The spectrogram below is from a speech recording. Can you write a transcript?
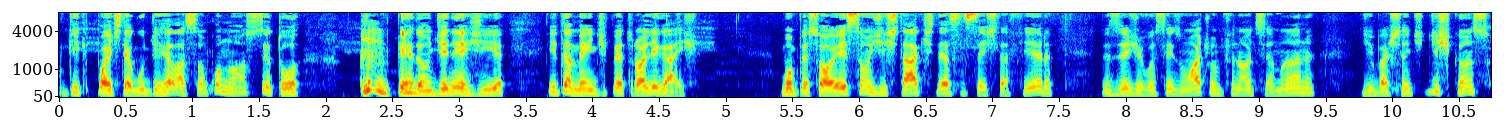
o que, que pode ter de relação com o nosso setor perdão, de energia e também de petróleo e gás. Bom, pessoal, esses são os destaques dessa sexta-feira. Desejo a vocês um ótimo final de semana, de bastante descanso.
